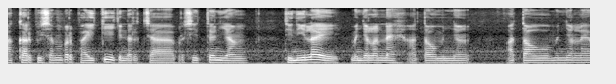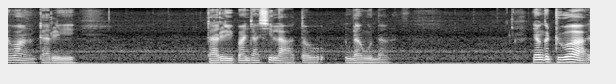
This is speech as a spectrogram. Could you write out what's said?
agar bisa memperbaiki kinerja presiden yang dinilai menyeleneh atau menye, atau menyelewang dari dari Pancasila atau undang-undang. Yang kedua,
